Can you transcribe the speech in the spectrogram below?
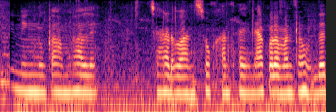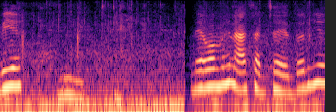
ક્લિનિંગનું કામ હાલે. ઝાડવાન સુખા થાય ને આ જાઉં દરિયે ને અમે હે ને આ સાઈડ જાય દરિયે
